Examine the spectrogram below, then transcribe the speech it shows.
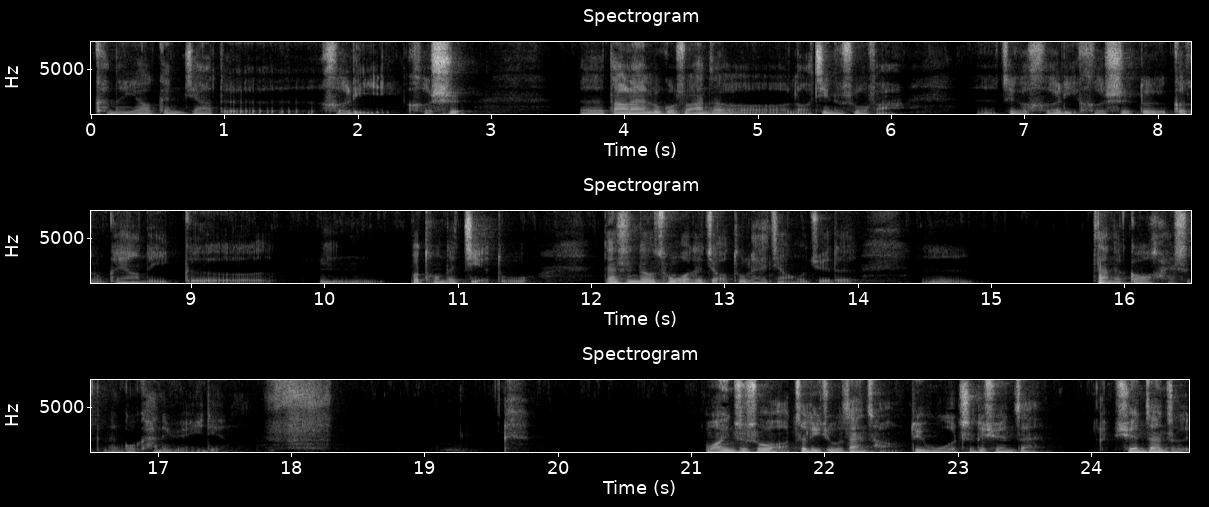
可能要更加的合理合适。呃，当然，如果说按照老金的说法，呃，这个合理合适都有各种各样的一个嗯不同的解读。但是呢，从我的角度来讲，我觉得，嗯，站得高还是能够看得远一点。王英之说：“这里就是战场，对我执的宣战，宣战者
